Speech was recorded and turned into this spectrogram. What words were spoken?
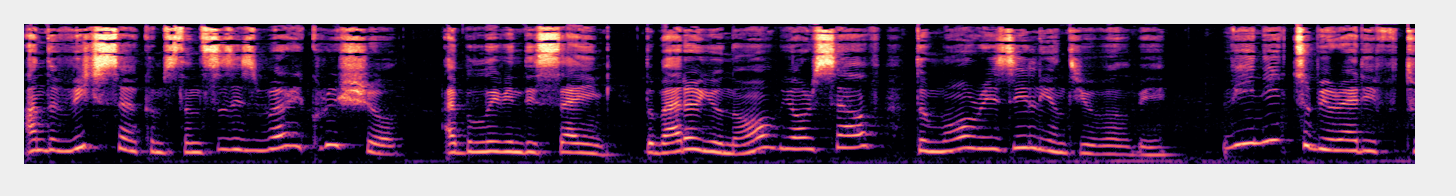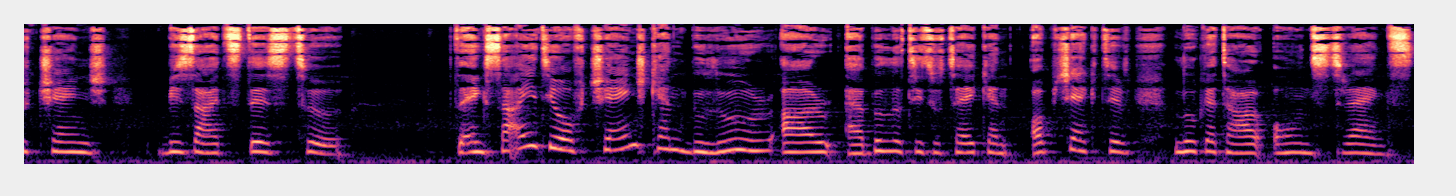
under which circumstances is very crucial. I believe in this saying the better you know yourself, the more resilient you will be. We need to be ready to change besides this too. The anxiety of change can blur our ability to take an objective look at our own strengths.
